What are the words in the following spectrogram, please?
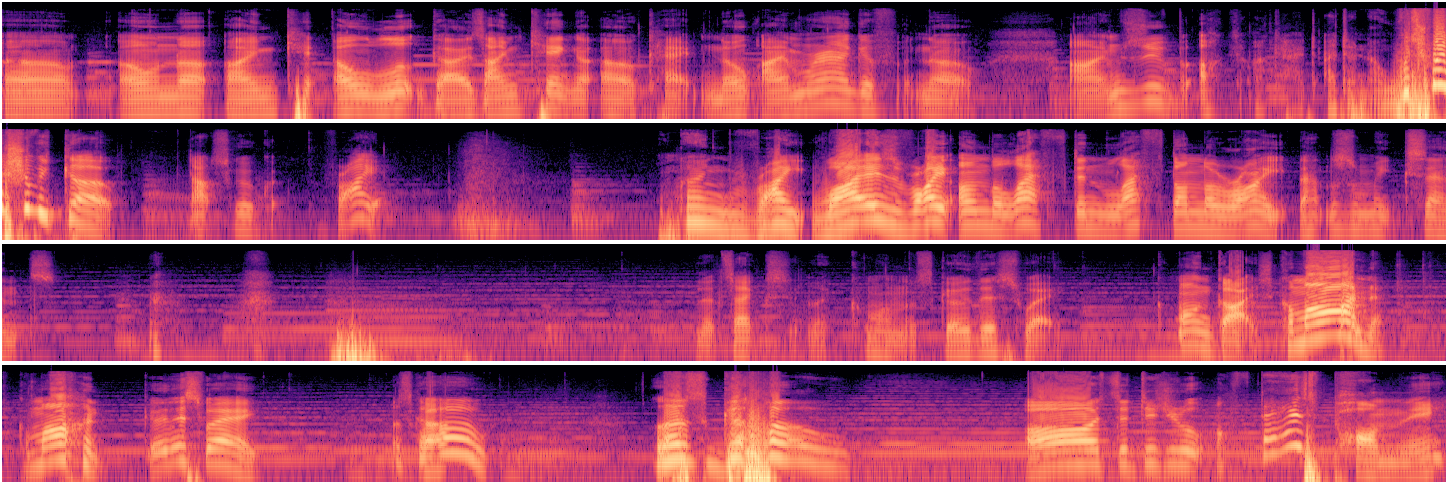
Uh, oh no, I'm king. Oh look, guys, I'm king. Okay, no, I'm Ragaf. No, I'm Zuba. Okay, okay, I don't know. Which way should we go? That's good. Right. I'm going right. Why is right on the left and left on the right? That doesn't make sense. let's exit. Come on, let's go this way. Come on, guys. Come on! Come on! Go this way. Let's go! Let's go! Oh, it's a digital... Oh, there's Pomni.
